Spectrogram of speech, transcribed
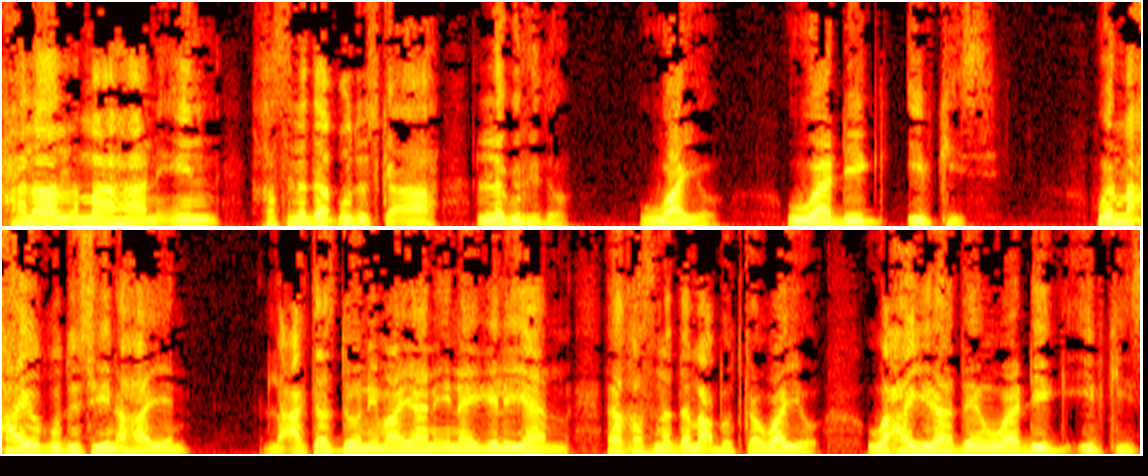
xalaal ma ahaan in khasnada quduska ah lagu rido waayo waa dhiig iibkiis. War maxay qudusiin ahaayeen? Lacagtaas dooni maayaan inay geliyaan khasnadda macbudka waayo waxay yidhaahdeen waa dhiig iibkiis.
